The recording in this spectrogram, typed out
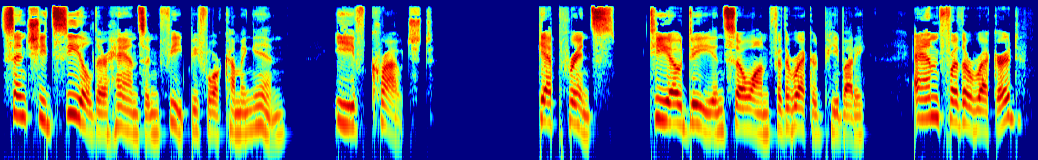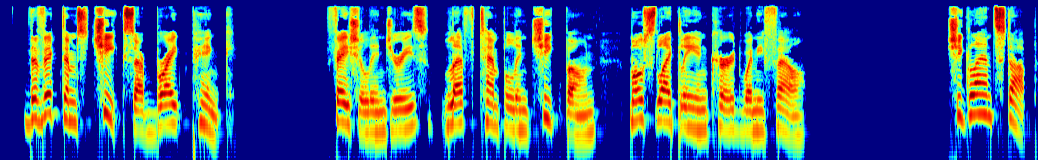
Since she'd sealed her hands and feet before coming in, Eve crouched. Get prints, TOD, and so on for the record, Peabody. And for the record, the victim's cheeks are bright pink. Facial injuries, left temple and cheekbone, most likely incurred when he fell. She glanced up,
